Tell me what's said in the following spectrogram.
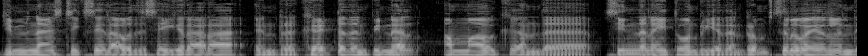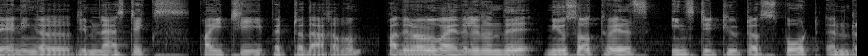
ஜிம்னாஸ்டிக்ஸ் ஏதாவது செய்கிறாரா? என்று கேட்டதன் பின்னர் அம்மாவுக்கு அந்த சிந்தனை தோன்றியதென்றும் சிறு வயதிலிருந்தே நீங்கள் ஜிம்னாஸ்டிக்ஸ் பயிற்சி பெற்றதாகவும் பதினோரு வயதிலிருந்து New South Wales institute of sport என்ற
